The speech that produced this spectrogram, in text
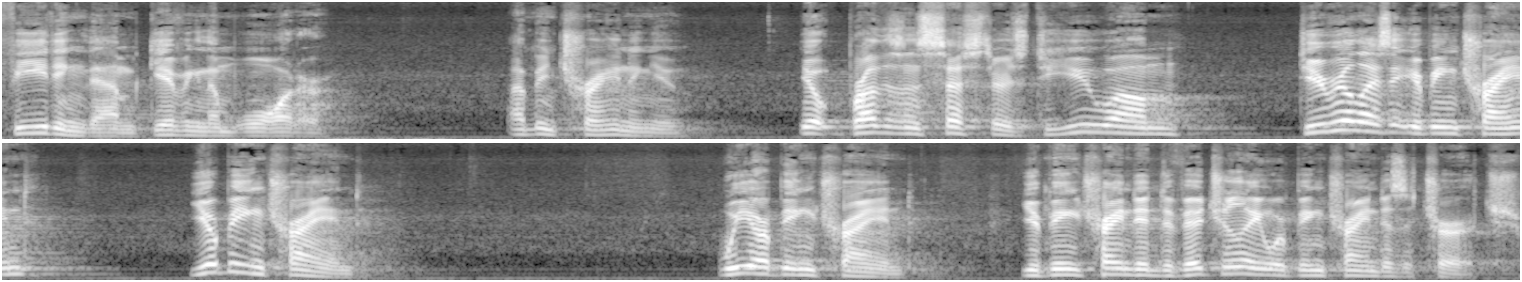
feeding them, giving them water. I've been training you. You know, brothers and sisters, do you, um, do you realize that you're being trained? You're being trained. We are being trained. You're being trained individually, we're being trained as a church.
